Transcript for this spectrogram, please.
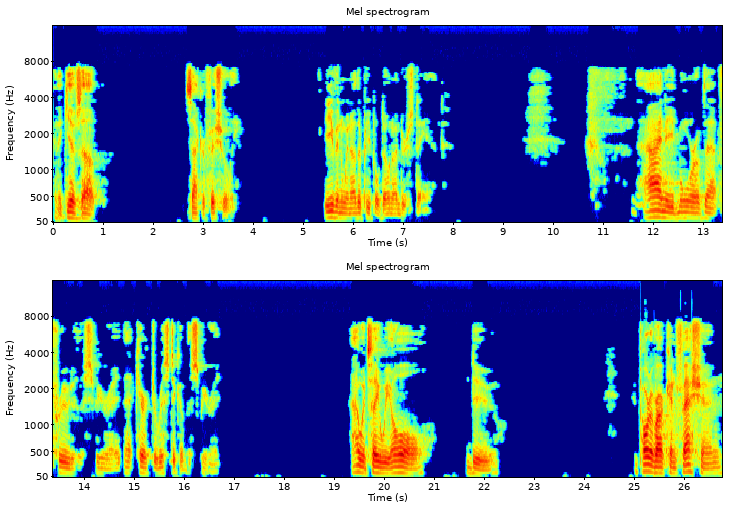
And it gives up sacrificially, even when other people don't understand. I need more of that fruit of the Spirit, that characteristic of the Spirit. I would say we all do. Part of our confession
